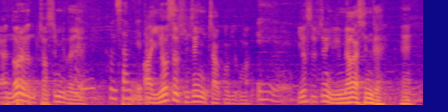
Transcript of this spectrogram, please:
아, 노래는 좋습니다. 예. 네, 감사합니다. 아 이호섭 선생님 작곡이구만. 예, 예. 이호섭 선생님 유명하신데. 예.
